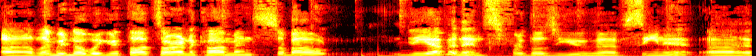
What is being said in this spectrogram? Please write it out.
Uh, let me know what your thoughts are in the comments about the evidence for those of you who have seen it. Uh,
